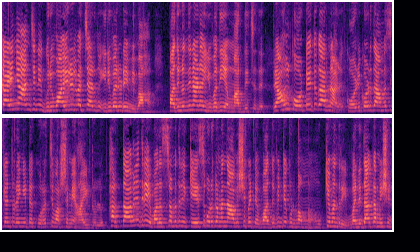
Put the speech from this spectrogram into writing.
കഴിഞ്ഞ അഞ്ചിന് ഗുരുവായൂരിൽ വെച്ചായിരുന്നു ഇരുവരുടെയും വിവാഹം. പതിനൊന്നിനാണ് യുവതിയെ മർദ്ദിച്ചത്. രാഹുൽ കോട്ടയത്തുകാരനാണ്. കോഴിക്കോട് താമസിക്കാൻ തുടങ്ങിയിട്ട് കുറച്ച് വർഷമേ ആയിട്ടുള്ളൂ. ഭർത്താവിനെതിരെ വധശ്രമത്തിന് കേസ് കൊടുക്കണമെന്ന് ആവശ്യപ്പെട്ട് വധുവിന്റെ കുടുംബം മുഖ്യമന്ത്രി വനിതാ കമ്മീഷൻ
